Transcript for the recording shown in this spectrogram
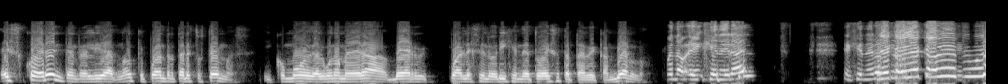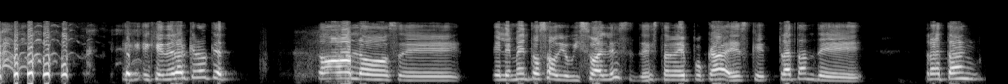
es coherente en realidad, ¿no? Que puedan tratar estos temas y cómo de alguna manera ver cuál es el origen de todo eso y tratar de cambiarlo. Bueno, en general, en general, ya creo acabé, ya acabé, en, en general creo que todos los eh, elementos audiovisuales de esta época es que tratan de tratan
